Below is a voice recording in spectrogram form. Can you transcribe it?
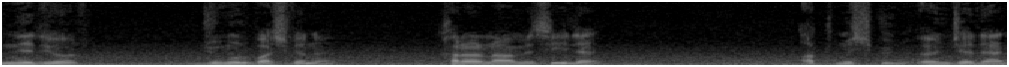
ne diyor? Cumhurbaşkanı kararnamesiyle 60 gün önceden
